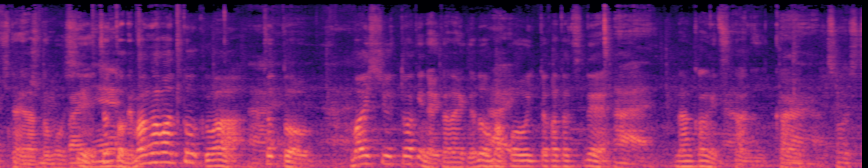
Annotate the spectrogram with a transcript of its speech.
い。きたいなと思うし、ちょっとね漫画ワントークははい。ちょっと毎週ってわけにはいかないけど、まあはい。こういった形ではい。何ヶ月かに1回はい。はい。そうです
